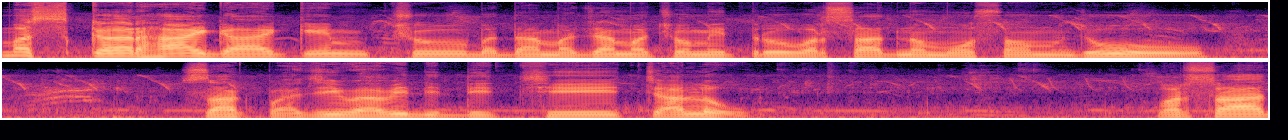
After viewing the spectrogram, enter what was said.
નમસ્કાર, હાય ગાય, કેમ છો? બધા મજામાં છો મિત્રો? વરસાદનો મોસમ, જુઓ. શાકભાજી વાવી દીધી છે. ચાલો. વરસાદ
